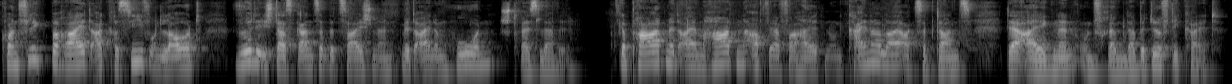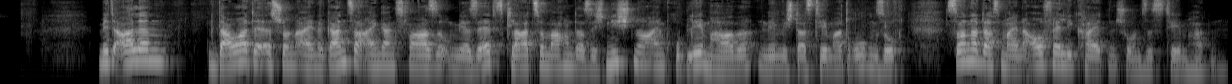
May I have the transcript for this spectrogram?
Konfliktbereit, aggressiv und laut würde ich das Ganze bezeichnen mit einem hohen Stresslevel, gepaart mit einem harten Abwehrverhalten und keinerlei Akzeptanz der eigenen und fremder Bedürftigkeit. Mit allem dauerte es schon eine ganze Eingangsphase, um mir selbst klarzumachen, dass ich nicht nur ein Problem habe, nämlich das Thema Drogensucht, sondern dass meine Auffälligkeiten schon System hatten.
